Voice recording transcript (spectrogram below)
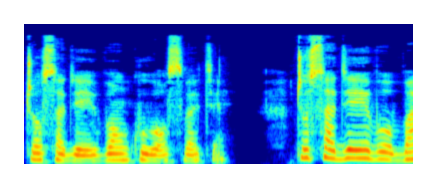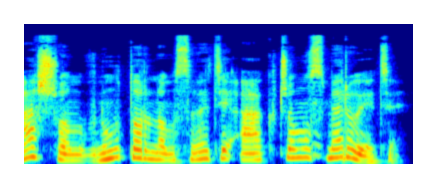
čo sa deje vonku vo svete. Čo sa deje vo vašom vnútornom svete a k čomu smerujete.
